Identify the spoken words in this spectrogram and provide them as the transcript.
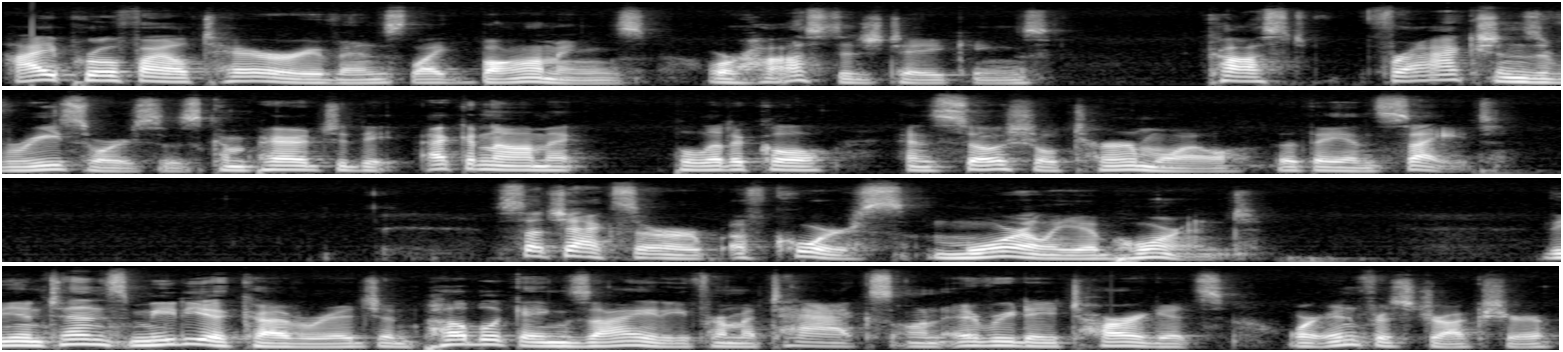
High profile terror events like bombings or hostage takings cost fractions of resources compared to the economic, political, and social turmoil that they incite. Such acts are, of course, morally abhorrent. The intense media coverage and public anxiety from attacks on everyday targets or infrastructure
